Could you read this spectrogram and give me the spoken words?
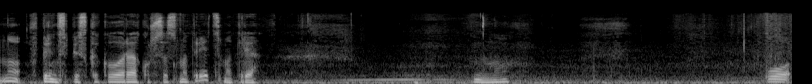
ну, в принципе, с какого ракурса смотреть, смотря, ну, по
